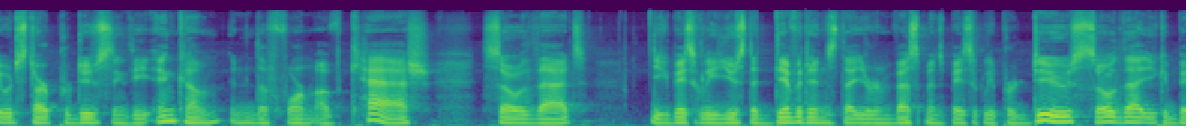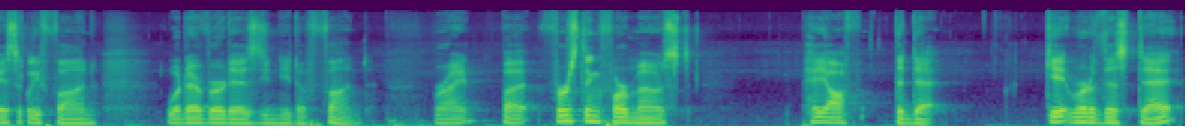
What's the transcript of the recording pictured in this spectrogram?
it would start producing the income in the form of cash so that you basically use the dividends that your investments basically produce so that you can basically fund whatever it is you need to fund right? But first thing foremost, pay off the debt. Get rid of this debt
